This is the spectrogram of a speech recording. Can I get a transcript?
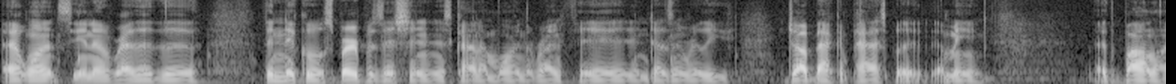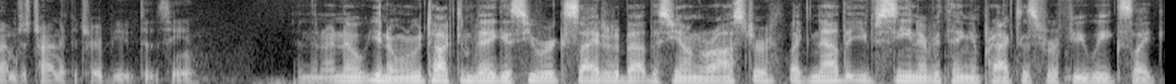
at once. You know, rather the the nickel spur position is kind of more in the run fit and doesn't really drop back and pass. But I mean, at the bottom line, I'm just trying to contribute to the team. And then I know, you know, when we talked in Vegas, you were excited about this young roster. Like now that you've seen everything in practice for a few weeks, like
